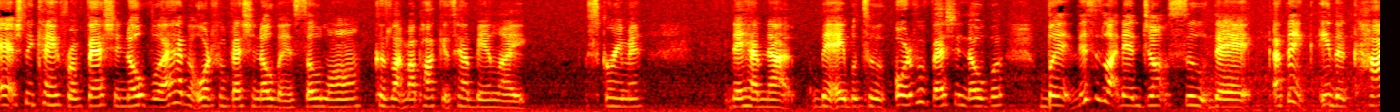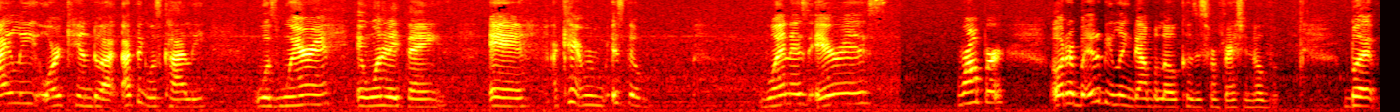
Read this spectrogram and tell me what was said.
actually came from fashion nova. I haven't ordered from fashion nova in so long because like my pockets have been like screaming they have not been able to order for Fashion Nova. But this is like that jumpsuit that I think either Kylie or Kendall, I, I think it was Kylie, was wearing in one of their things. And I can't remember, it's the Buenos Aires romper order, but it'll be linked down below because it's from Fashion Nova. But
